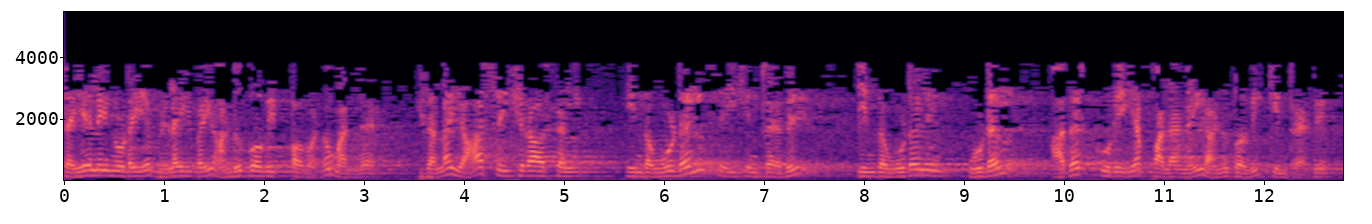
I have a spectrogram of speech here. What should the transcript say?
செயலினுடைய விளைவை அனுபவிப்பவனும் அல்ல இதெல்லாம் யார் செய்கிறார்கள்? இந்த உடல் செய்கின்றது. இந்த உடலின் உடல் அதற்குரிய பலனை அனுபவிக்கின்றது.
